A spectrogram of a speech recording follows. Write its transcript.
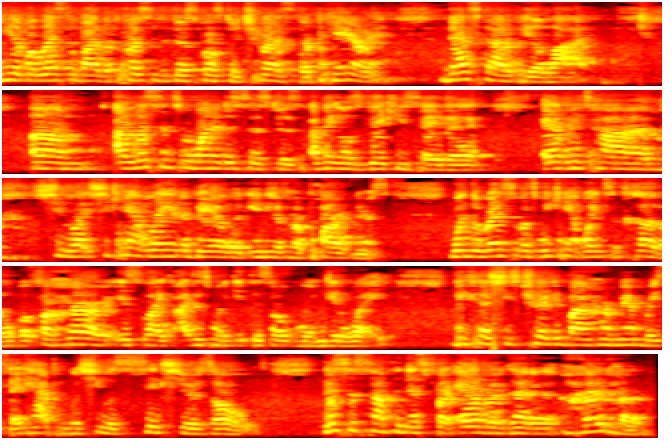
being molested by the person that they're supposed to trust, their parent, that's got to be a lot. Um, I listened to one of the sisters, I think it was Vicky, say that every time she like she can't lay in a bed with any of her partners. When the rest of us we can't wait to cuddle, but for her it's like I just want to get this over with and get away because she's triggered by her memories that happened when she was six years old. This is something that's forever gonna hurt her.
